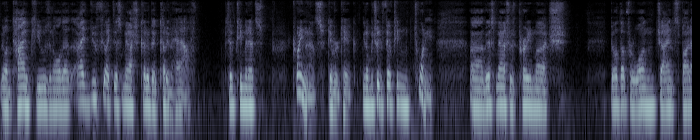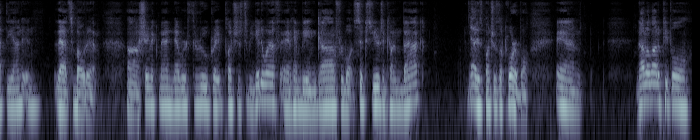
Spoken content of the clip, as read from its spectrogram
you know, time cues and all that. I do feel like this match could have been cut in half, fifteen minutes, twenty minutes, give or take. You know, between fifteen and twenty. Uh, this match was pretty much built up for one giant spot at the end, and that's about it. Uh, Shane McMahon never threw great punches to begin with, and him being gone for about six years and coming back, yeah, his punches looked horrible. And not a lot of people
